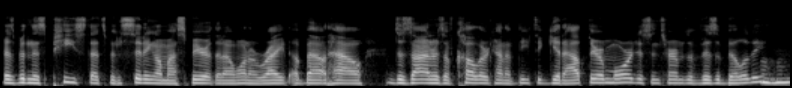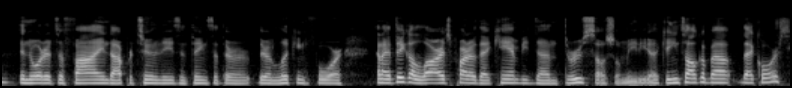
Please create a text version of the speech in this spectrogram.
there's been this piece that's been sitting on my spirit that I want to write about how designers of color kind of need to get out there more just in terms of visibility mm-hmm. in order to find opportunities and things that they're they're looking for. And I think a large part of that can be done through social media. Can you talk about that course?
